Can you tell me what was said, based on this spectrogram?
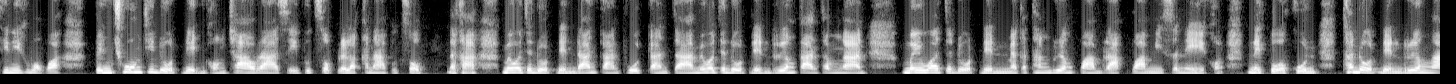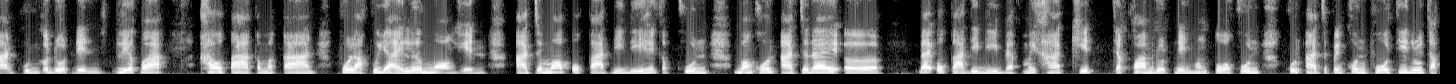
ที่นี้เขาบอกว่าเป็นช่วงที่โดดเด่นของชาวราศีพฤษภและลัคนาพฤษภ นะคะ ไม่ว่าจะโดดเด่นด้านการพูดการจา ไม่ว่าจะโดดเด่นเรื่องการทำงาน ไม่ว่าจะโดดเด่นแม้กระทั่งเรื่องความรักความมีเสน่ห์ของในตัวคุณ ถ้าโดดเด่นเรื่องงานคุณก็โดดเด่นเรียกว่าเข้าตากรรมการ ผู้หลักผู้ใหญ่เริ่มมองเห็น อาจจะมอบโอกาสดี ๆ ให้กับคุณ บางคนอาจจะได้เอ่อ ได้โอกาสดีๆ แบบไม่คาดคิด จากความโดดเด่นของตัวคุณ คุณอาจจะเป็นคนพูดที่รู้จัก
